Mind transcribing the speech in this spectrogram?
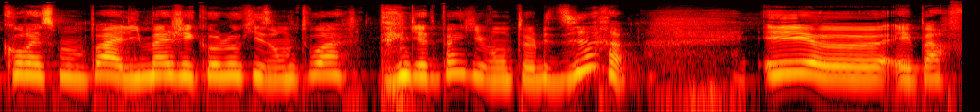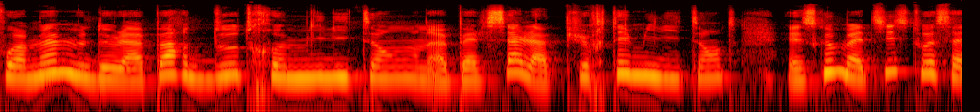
correspond pas à l'image écolo qu'ils ont de toi, t'inquiète pas qu'ils vont te le dire. Et, euh, et parfois même de la part d'autres militants. On appelle ça la pureté militante. Est-ce que Mathis, toi, ça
